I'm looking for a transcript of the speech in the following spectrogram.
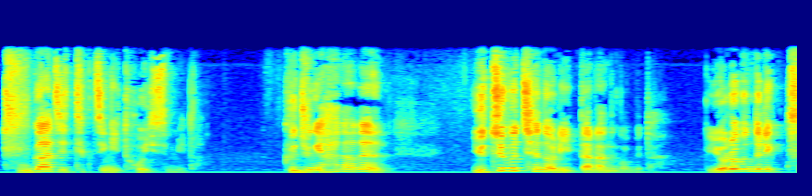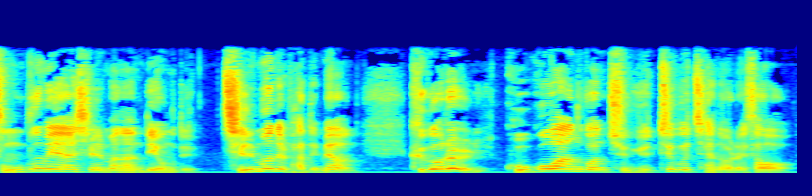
두 가지 특징이 더 있습니다. 그 중에 하나는 유튜브 채널이 있다라는 겁니다. 여러분들이 궁금해하실 만한 내용들 질문을 받으면 그거를 고고한 건축 유튜브 채널에서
